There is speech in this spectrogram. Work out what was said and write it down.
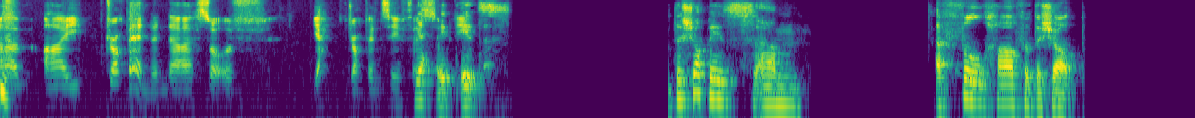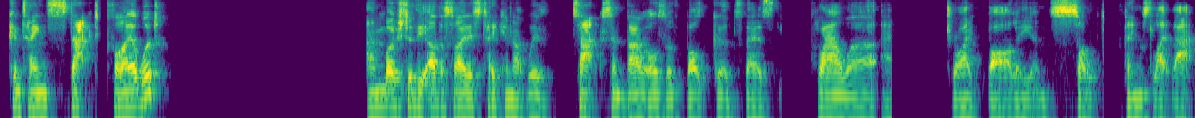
Um, I drop in and uh, sort of yeah, drop in see if Yeah, there's it, in there. it's the shop is um, a full half of the shop contains stacked firewood, and most of the other side is taken up with sacks and barrels of bulk goods. There's flour and dried barley and salt, things like that.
